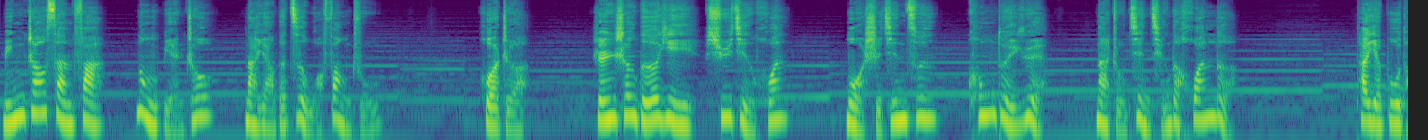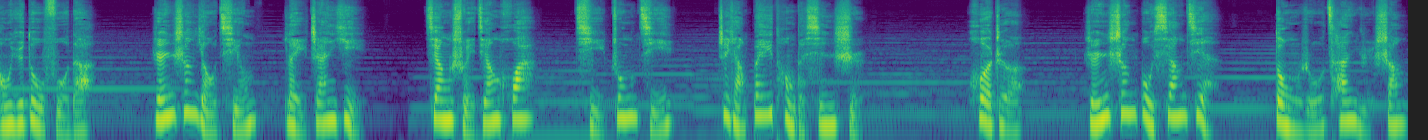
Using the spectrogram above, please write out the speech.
明朝散发弄扁舟”那样的自我放逐，或者“人生得意须尽欢，莫使金樽空对月”那种尽情的欢乐。它也不同于杜甫的“人生有情泪沾衣”。江水江花起终极，这样悲痛的心事；或者，人生不相见，动如参与商。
